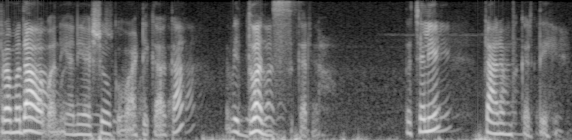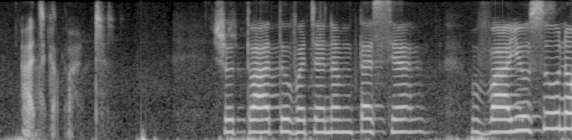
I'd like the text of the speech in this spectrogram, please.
प्रमदावन यानी अशोक वाटिका का विध्वंस करना। तो चलिए प्रारंभ करते हैं आज का पाठ। श्रुत्वा तो वचनम तस्य वायुसूनोर्महात्मनः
